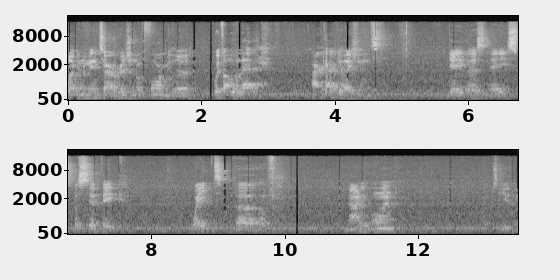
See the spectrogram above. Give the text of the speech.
plugging them into our original formula, with all of that, our calculations gave us a specific weight of 91, excuse me,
